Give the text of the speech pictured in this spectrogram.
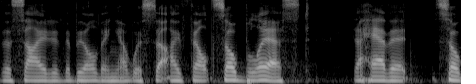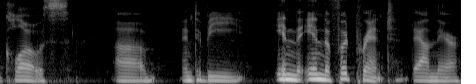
the side of the building. I was I felt so blessed to have it so close um, and to be in the in the footprint down there.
